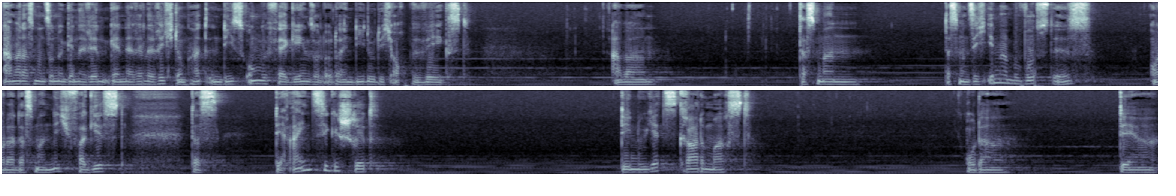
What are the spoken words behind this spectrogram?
aber dass man so eine generelle Richtung hat, in die es ungefähr gehen soll oder in die du dich auch bewegst. Aber dass man dass man sich immer bewusst ist oder dass man nicht vergisst, dass der einzige Schritt den du jetzt gerade machst oder der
